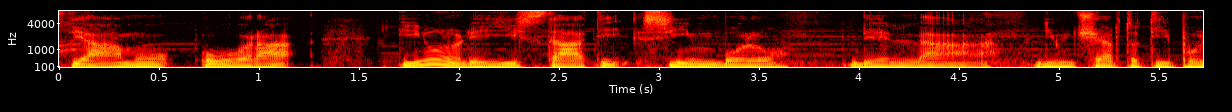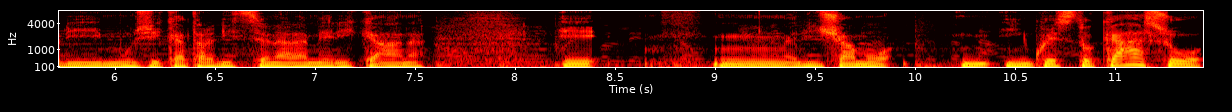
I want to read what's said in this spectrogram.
Ci spostiamo ora in uno degli stati simbolo della- di un certo tipo di musica tradizionale americana e mm, diciamo in questo caso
